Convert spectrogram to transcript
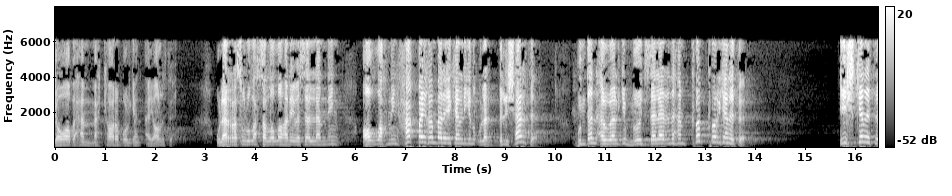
javobi ham makkori bo'lgan ayol edi. Ular rasululloh sollallohu alayhi vasallamning ollohning haq payg'ambari ekanligini ular bilishardi. Bundan avvalgi mo'jizalarini ham ko'p ko'rgan edi. Eshitgan edi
